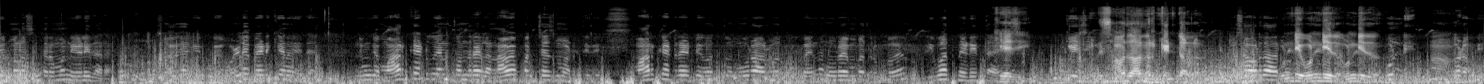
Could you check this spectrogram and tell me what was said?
ನಿರ್ಮಲಾ ಸೀತಾರಾಮನ್ ಹೇಳಿದ್ದಾರೆ. ಸೊ ಹಾಗಾಗಿ ಒಳ್ಳೆ ಬೇಡಿಕೆನೂ ಇದೆ. ನಿಮಗೆ ಮಾರ್ಕೆಟ್ಗೂ ಏನು ತೊಂದರೆ ಇಲ್ಲ. ನಾವೇ ಪರ್ಚೇಸ್ ಮಾಡ್ತೀವಿ. ಮಾರ್ಕೆಟ್ ರೇಟ್ ಇವತ್ತು ನೂರ ಅರವತ್ತು ರೂಪಾಯಿಂದ ನೂರ ಎಂಬತ್ತು ರೂಪಾಯಿ ಇವತ್ತು ನಡೀತಾ ಕೆ ಜಿ ಕೆ ಜಿ ಸಾವಿರದ ಆರುನೂರು ಕ್ವಿಂಟಲ್. ಸಾವಿರದ ಉಂಡಿ ಉಂಡಿದು ಉಂಡಿದು. ಉಂಡಿ ಗೋಡಂಬಿ.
